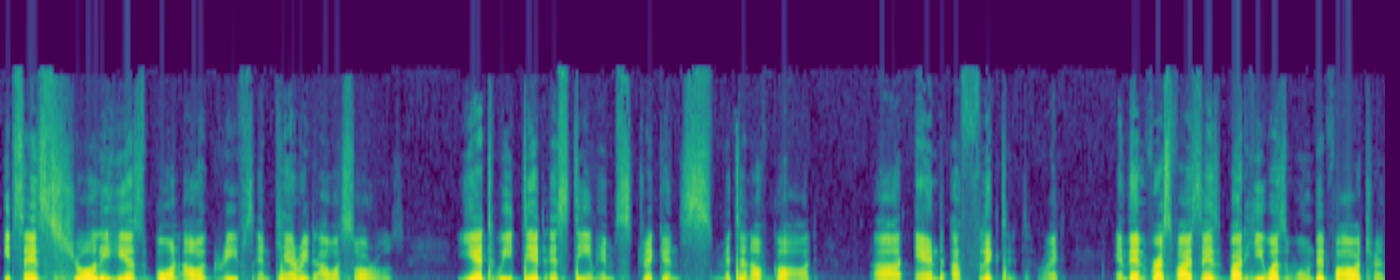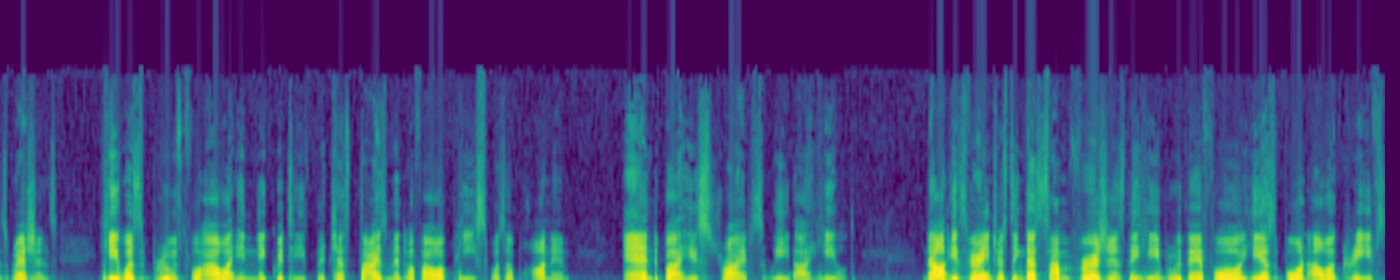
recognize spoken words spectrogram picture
it says, Surely he has borne our griefs and carried our sorrows, yet we did esteem him stricken, smitten of God, uh, and afflicted, right? And then verse 5 says, But he was wounded for our transgressions, he was bruised for our iniquities, the chastisement of our peace was upon him, and by his stripes we are healed. Now, it's very interesting that some versions, the Hebrew, therefore, he has borne our griefs,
